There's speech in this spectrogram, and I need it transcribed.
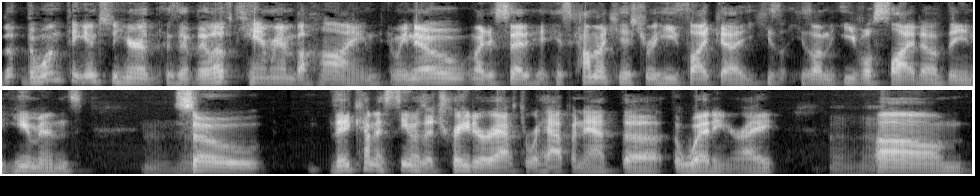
the the one thing interesting here is that they left Cameron behind, and we know, like I said, his comic history. He's like a, he's he's on the evil side of the Inhumans. Mhm, So they kind of see him as a traitor after what happened at the the wedding, right? mhm. Um,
